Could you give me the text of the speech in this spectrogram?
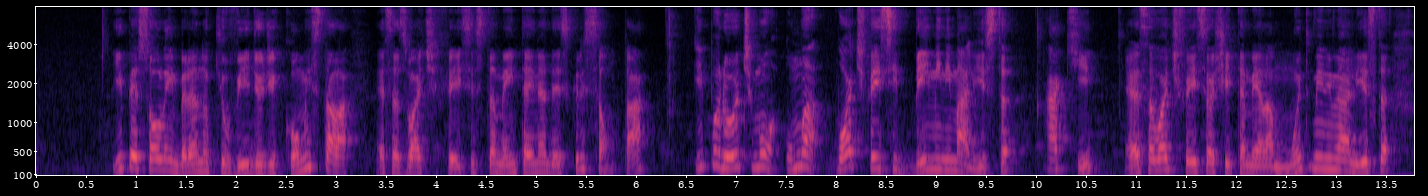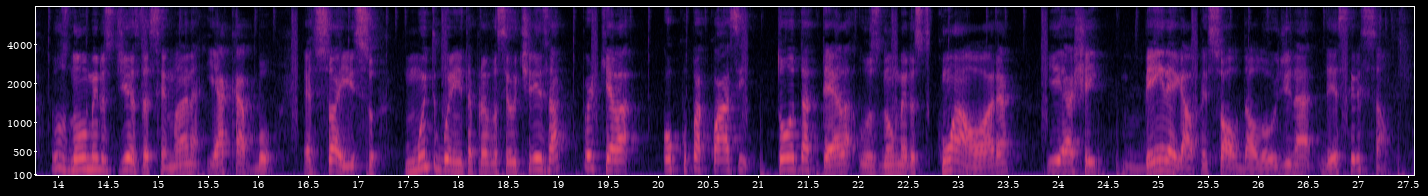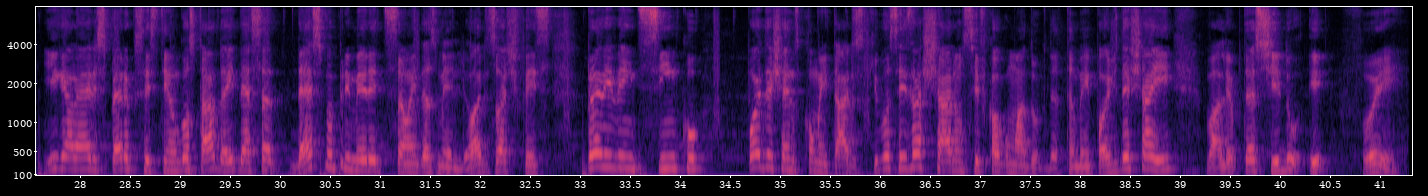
E pessoal, lembrando que o vídeo de como instalar essas watch faces também está aí na descrição, tá? E por último, uma watch face bem minimalista aqui. Essa watch face eu achei também ela muito minimalista, os números, dias da semana e acabou. É só isso, muito bonita para você utilizar, porque ela ocupa quase toda a tela, os números com a hora, e achei bem legal, pessoal, download na descrição. E galera, espero que vocês tenham gostado aí dessa 11 edição aí das melhores watch faces para Mi 25. Pode deixar aí nos comentários o que vocês acharam, se ficar alguma dúvida também pode deixar aí. Valeu por ter assistido e fui!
